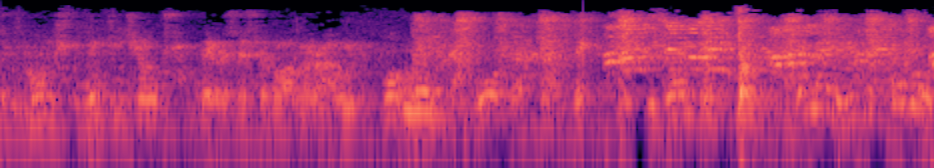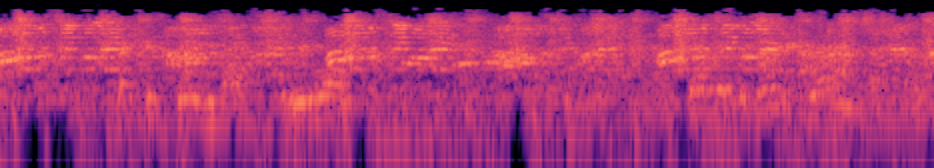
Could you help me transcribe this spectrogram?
and munch meaty chunks, irresistible on their own, or water, thickly gravy. The menu just doubled. Gravy bites, three more. Don't think the gravy's great.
